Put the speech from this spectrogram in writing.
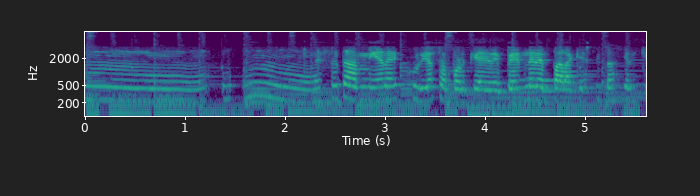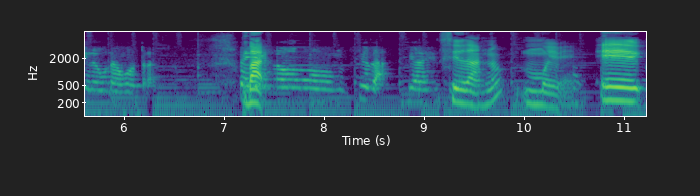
Mm, mm, eso también es curioso porque depende de para qué situación quiero una u otra. Vale. Pero ciudad, ciudad Ciudad, ¿no? Muy bien. Eh,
